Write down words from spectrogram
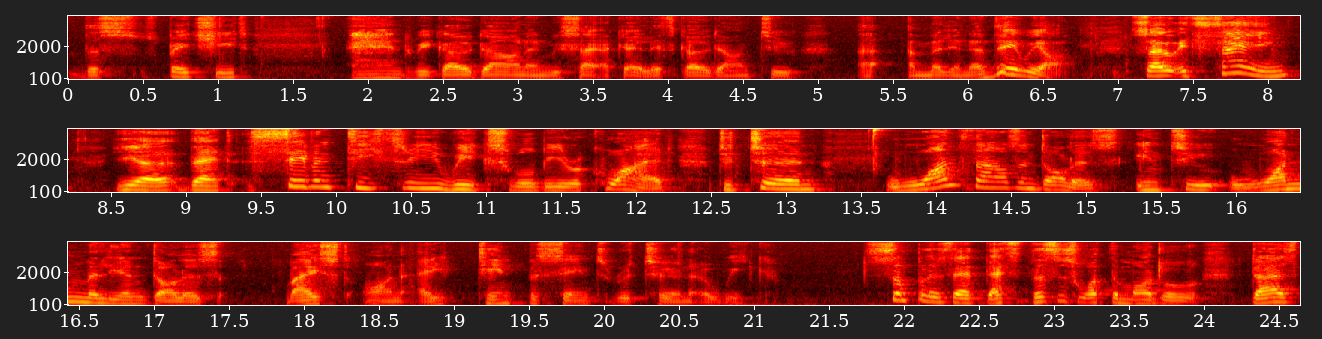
this spreadsheet and we go down and we say, okay, let's go down to a, million. And there we are. So it's saying here that 73 weeks will be required to turn $1,000 into $1 million based on a 10% return a week. Simple as that. That's this is what the model does.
